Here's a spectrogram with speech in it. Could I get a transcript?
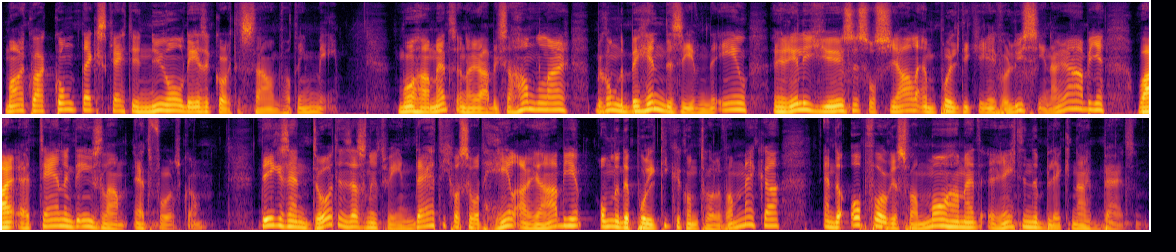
maar qua context krijgt u nu al deze korte samenvatting mee. Mohammed, een Arabische handelaar, begon de begin de 7e eeuw een religieuze, sociale en politieke revolutie in Arabië, waar uiteindelijk de islam uit voortkwam. Tegen zijn dood in 632 was zowat heel Arabië onder de politieke controle van Mekka en de opvolgers van Mohammed richtten de blik naar buiten.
